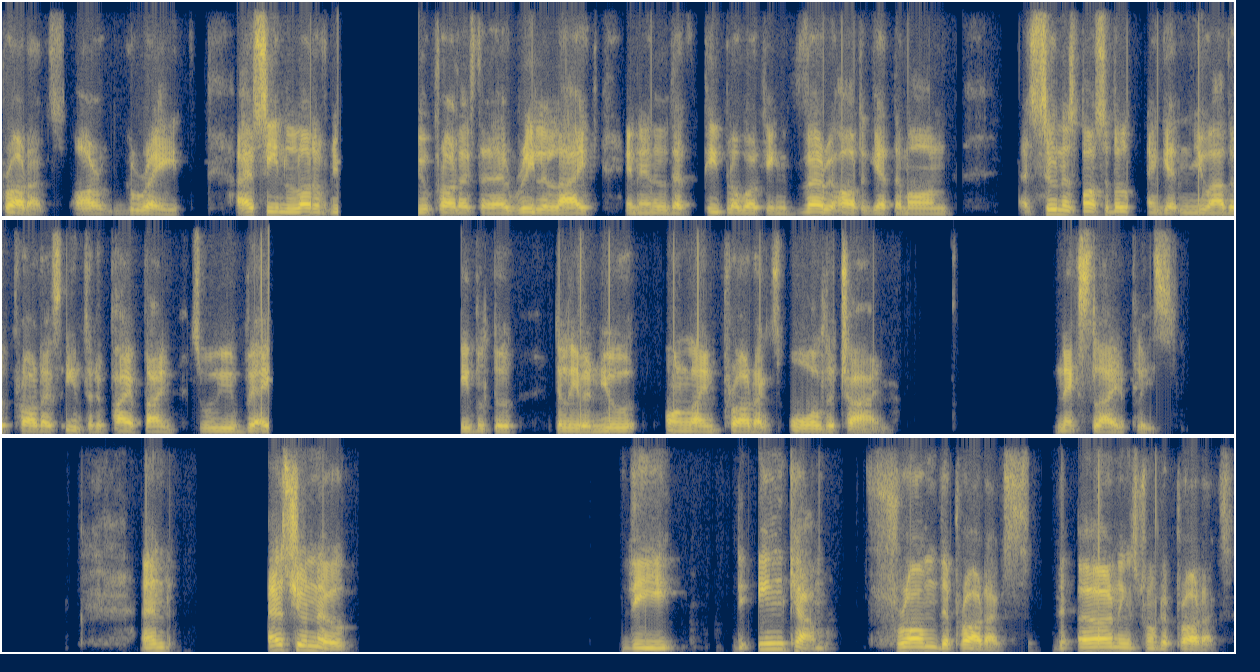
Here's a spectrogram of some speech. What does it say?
products are great. I have seen a lot of new products that I really like, and I know that people are working very hard to get them on as soon as possible and get new other products into the pipeline, so we will be able to deliver new online products all the time. Next slide, please. And as you know, the the income from the products, the earnings from the products,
